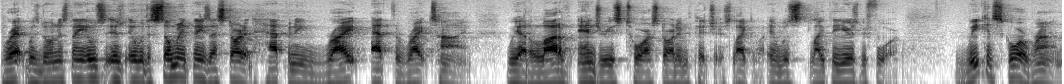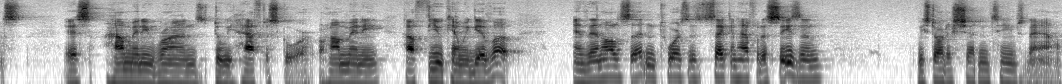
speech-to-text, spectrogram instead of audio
Brett was doing his thing. It was, it, it was just so many things that started happening right at the right time. We had a lot of injuries to our starting pitchers, like it was like the years before. we can score runs. It's how many runs do we have to score, or how many, how few can we give up? And then all of a sudden, towards the second half of the season, we started shutting teams down.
